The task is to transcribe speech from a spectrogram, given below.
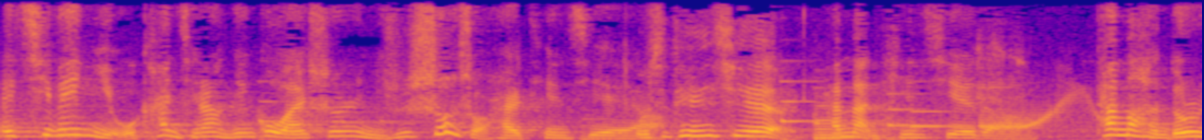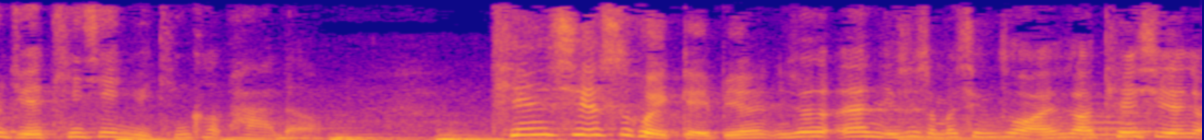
哎，戚薇，你我看你前两天过完生日，你是射手还是天蝎呀？我是天蝎，还蛮天蝎的。他们很多人觉得天蝎女挺可怕的。天蝎是会给别人，你说，哎，你是什么星座啊？你说天蝎就，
